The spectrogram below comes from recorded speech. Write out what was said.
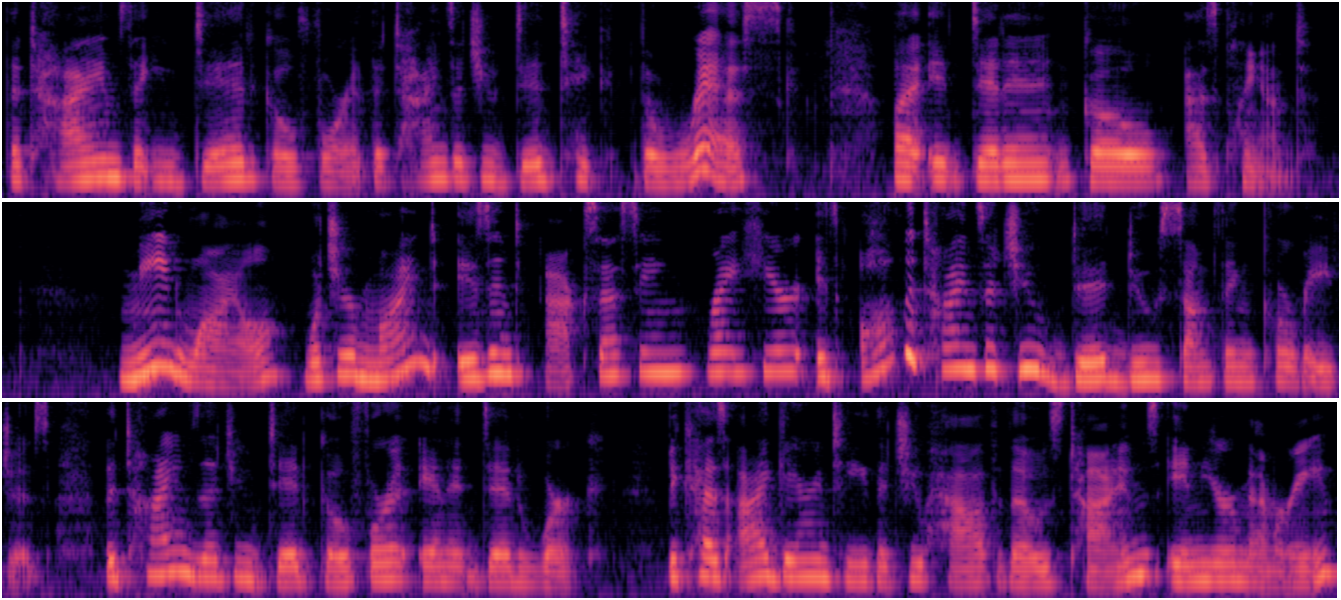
the times that you did go for it, the times that you did take the risk, but it didn't go as planned. Meanwhile, what your mind isn't accessing right here is all the times that you did do something courageous, the times that you did go for it and it did work. Because I guarantee that you have those times in your memory.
